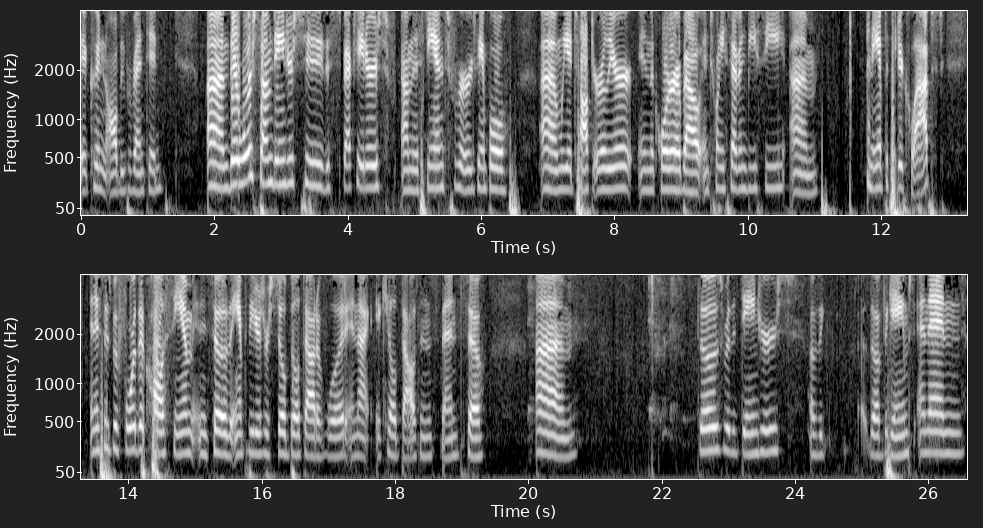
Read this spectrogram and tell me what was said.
it couldn't all be prevented. Um, there were some dangers to the spectators, um, the stands, for example. Um, we had talked earlier in the quarter about in 27 BC, um, an amphitheater collapsed, and this was before the Colosseum, and so the amphitheaters were still built out of wood, and that it killed thousands then. So, um, those were the dangers of the of the games, and then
